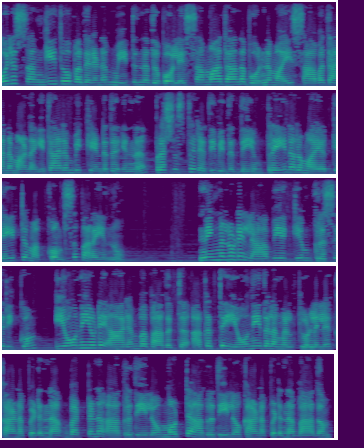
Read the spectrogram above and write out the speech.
ഒരു സംഗീതോപകരണം മീട്ടുന്നതുപോലെ സമാധാനപൂർണമായി സാവധാനമാണ് ഇതാരംഭിക്കേണ്ടത് എന്ന് പ്രശസ്ത രതിവിദഗ്ധയും ട്രെയിനറുമായ കെയ്റ്റ് മക്കോംസ് പറയുന്നു. നിങ്ങളുടെ ലാബിയയ്ക്കും ക്രിസരിക്കും യോനിയുടെ ആരംഭ ഭാഗത്ത് അകത്തെ യോനീതളങ്ങൾക്കുള്ളിൽ കാണപ്പെടുന്ന ബട്ടണ് ആകൃതിയിലോ മൊട്ട ആകൃതിയിലോ കാണപ്പെടുന്ന ഭാഗം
